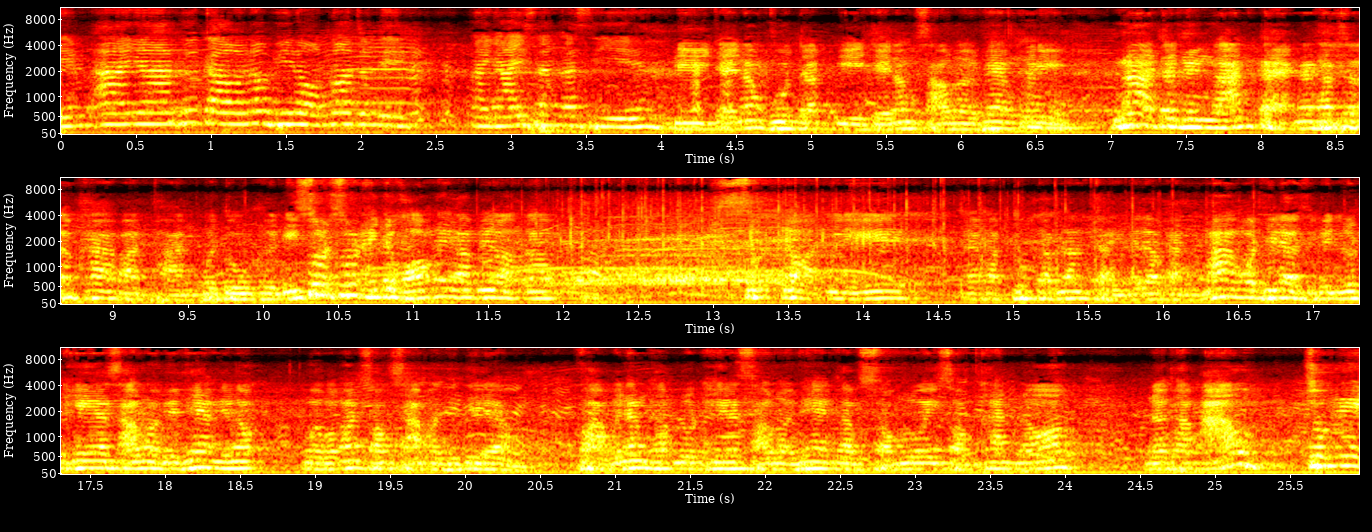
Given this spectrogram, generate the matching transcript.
ต็มอาญาคือเก่าเน้องพี่น้องเนอกจังดีขยายสังกะสีดีใจน้ำพูดจัดดีใจน้ำสาวเลยแพงคนนี้น่าจะหนึ่งล้านแตกนะครับสำหรับค่าบานผ่านประตูคืนนี้สวนส่วนให้เจ้าของเลยครับพี่น้องเราสุดยอดทีนี้นะครับทุกกำลังใจกันแล้วกัน มากวันที่แล้วสิเป็นรถแห่สาวหน่อยเป็นแพงนี่เนาะเมื่อประมาณสองสามอาทิตย์ที่แล้ว ฝากไว้นั่งทำรถแห่สาวหน่อยแพงครับสองรวยสองคันเนาะนะครับเอาช่วงนี้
